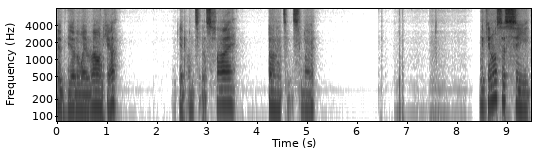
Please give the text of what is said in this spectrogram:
hood the other way around here. Get onto this high, down into this low. We can also see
